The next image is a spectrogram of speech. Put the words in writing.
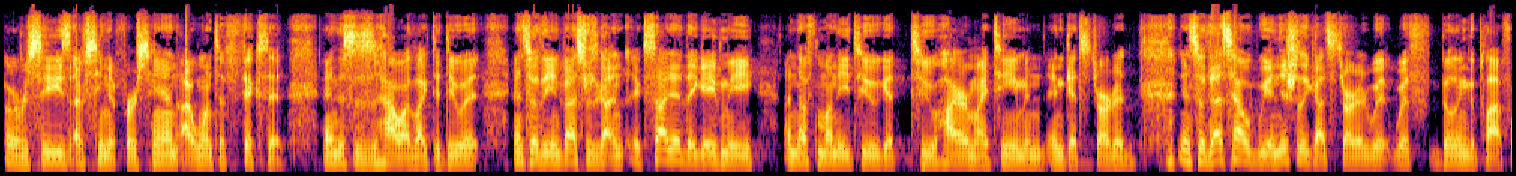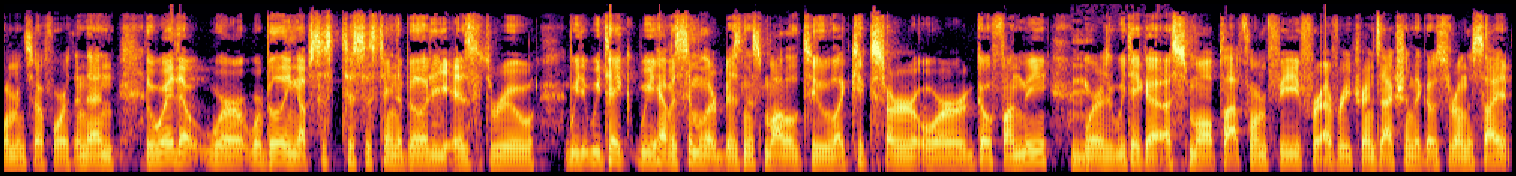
overseas. I've seen it firsthand. I want to fix it. And this is how I'd like to do it. And so the investors got excited. They gave me enough money to get to hire my team and, and get started. And so that's how we initially got started with, with building the platform and so forth. And then the way that we're, we're building up to sustainability is through, we, we take we have a similar business model to like Kickstarter or GoFundMe, hmm. where we take a, a, small platform fee for every transaction that goes through on the site.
